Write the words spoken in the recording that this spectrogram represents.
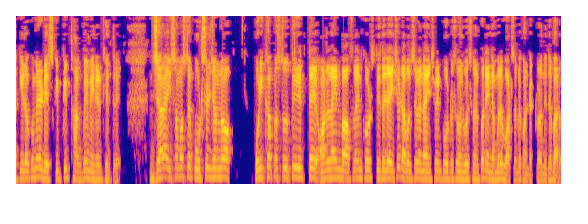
একই রকমের ডেসক্রিপটিভ থাকবে মেনের ক্ষেত্রে। যারা এই সমস্ত কোর্সের জন্য পরীক্ষা প্রস্তুতিতে অনলাইন বা অফলাইন কোর্স নিতে চাইছো double seven nine seven four two seven four seven four এই নম্বরে হোয়াটসঅ্যাপে কন্ট্যাক্ট করে নিতে পারো।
